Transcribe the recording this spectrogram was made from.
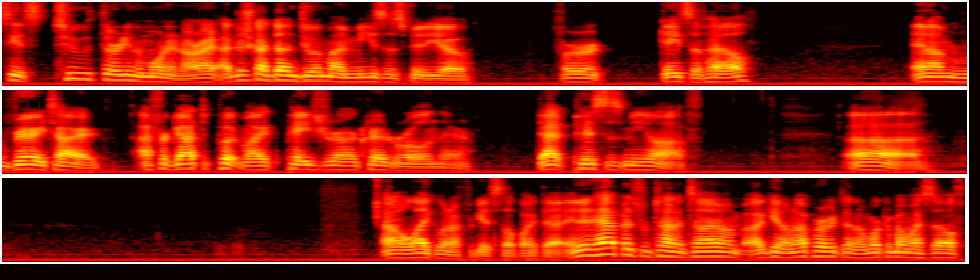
see it's 2.30 in the morning all right? I just got done doing my mises video for gates of hell and i'm very tired. I forgot to put my patreon credit roll in there. That pisses me off. Uh i don't like it when i forget stuff like that. And it happens from time to time. I'm, again i'm not perfect and i'm working by myself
